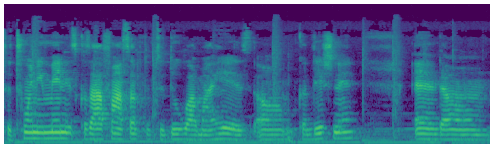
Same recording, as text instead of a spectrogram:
to 20 minutes because I find something to do while my hair is um, conditioning. And um,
